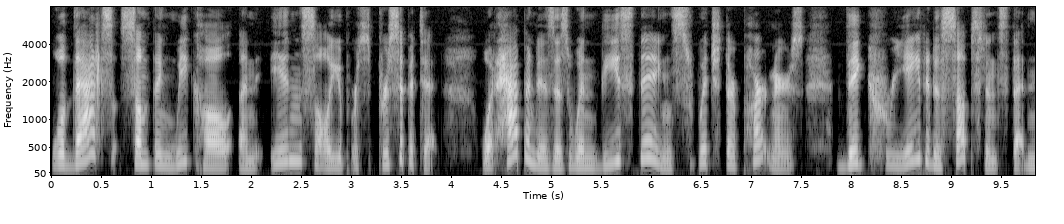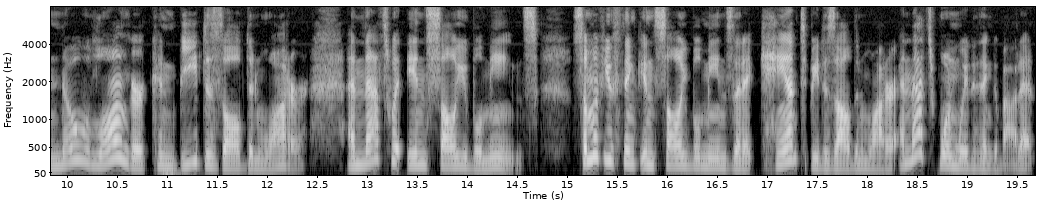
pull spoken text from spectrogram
Well, that's something we call an insoluble precipitate. What happened is is when these things switched their partners, they created a substance that no longer can be dissolved in water. And that's what insoluble means. Some of you think insoluble means that it can't be dissolved in water, and that's one way to think about it.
